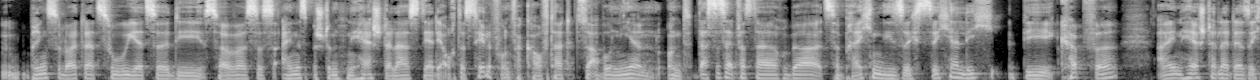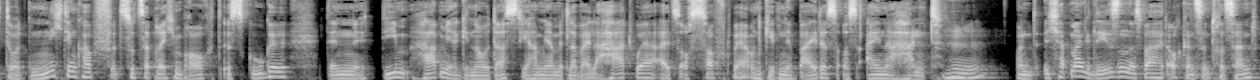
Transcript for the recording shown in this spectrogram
bringst du Leute dazu, jetzt äh, die Services eines bestimmten Herstellers, der dir auch das Telefon verkauft hat, zu abonnieren? Und das ist etwas darüber zerbrechen, die sich sicherlich die Köpfe. Ein Hersteller, der sich dort nicht den Kopf zu zerbrechen braucht, ist Google, denn die haben ja genau das. Die haben ja mittlerweile Hardware als auch Software und geben dir beides aus einer Hand. Mhm. Und ich habe mal gelesen, das war halt auch ganz interessant,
